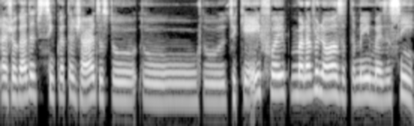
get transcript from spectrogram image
a jogada de 50 jardas do, do, do DK foi maravilhosa também, mas assim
